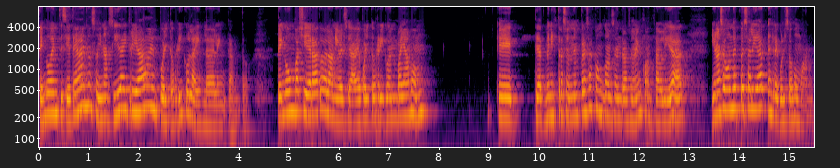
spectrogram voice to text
Tengo 27 años, soy nacida y criada en Puerto Rico, la isla del encanto. Tengo un bachillerato de la Universidad de Puerto Rico en Bayamón eh, de Administración de Empresas con concentración en contabilidad y una segunda especialidad en recursos humanos.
